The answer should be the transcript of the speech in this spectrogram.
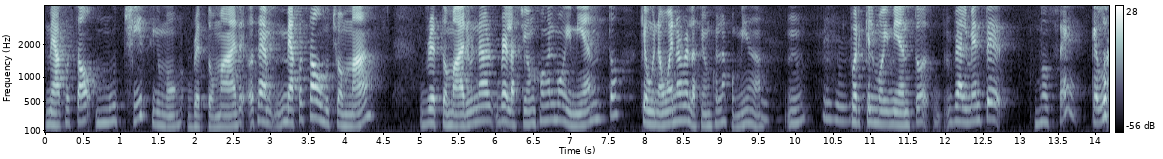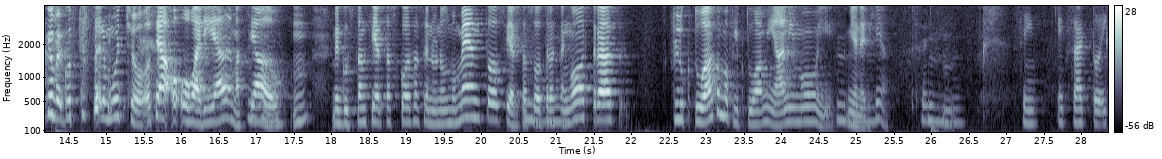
me ha costado muchísimo retomar, o sea, me ha costado mucho más retomar una relación con el movimiento que una buena relación con la comida. Porque el movimiento realmente, no sé, qué es lo que me gusta hacer mucho. O sea, o, varía demasiado. Me gustan ciertas cosas en unos momentos, ciertas otras en otras. Fluctúa como fluctúa mi ánimo y mi energía. Sí. sí, exacto. Y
